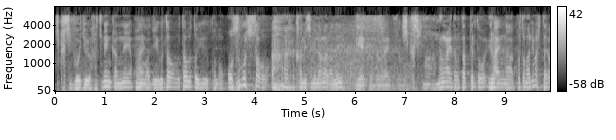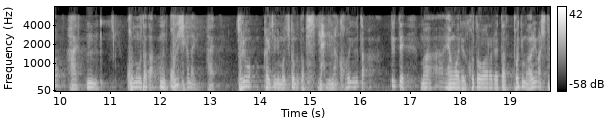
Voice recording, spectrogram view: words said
しかし58年間ねはい。同じ歌を歌うというこの恐ろしさをかみしめながらね。いえとんでもないです。もうしかしまあ長い間歌ってるといろんなことがありましたよ、はい。うん、この歌だ、うん、これしかない。はい。それを会社に持ち込むといや今こういう歌って言ってまあやんわり断られた時もありました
